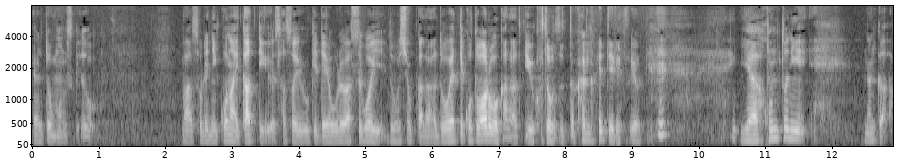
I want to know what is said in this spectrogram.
やると思うんですけどまあそれに来ないかっていう誘いを受けて俺はすごいどうしよっかなどうやって断ろうかなっていうことをずっと考えてるんですよ。いや本当になんか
